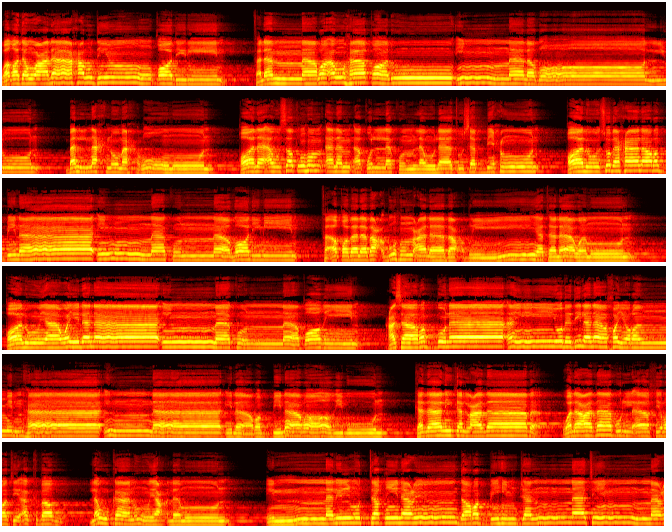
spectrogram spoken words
وغدوا على حرد قادرين. فلما رأوها قالوا إنا لضالون بل نحن محرومون. قال أوسطهم ألم أقل لكم لولا تسبحون. قالوا سبحان ربنا إنا كنا ظالمين. فأقبل بعضهم على بعض يتلاومون. قالوا يا ويلنا إنا كنا طاغين. عسى ربنا أن يبدلنا خيرا منها إنا إلى ربنا راغبون. كذلك العذاب ولعذاب الآخرة أكبر لو كانوا يعلمون. إن للمتقين عند ربهم جنات النعيم.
